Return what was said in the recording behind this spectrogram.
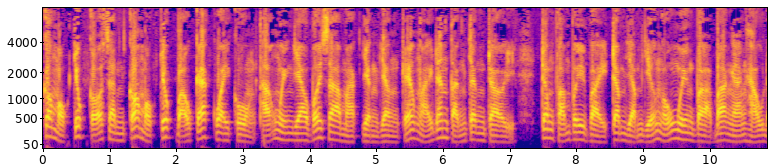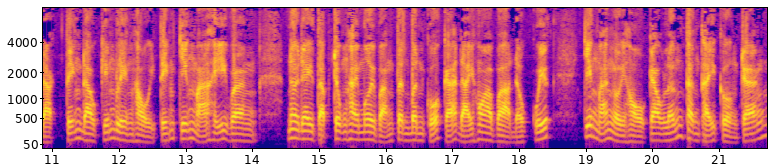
Có một chút cỏ xanh, có một chút bão cát quay cuồng, thảo nguyên giao với sa mạc dần dần kéo mãi đến tận chân trời. Trong phạm vi vài trăm dặm giữa ngũ nguyên và ba ngạn hậu đặc, tiếng đao kiếm liên hồi, tiếng chiến mã hí vang. Nơi đây tập trung hai mươi vạn tinh binh của cả Đại Hoa và Đột Quyết. Chiến mã người Hồ cao lớn, thân thể cường tráng.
